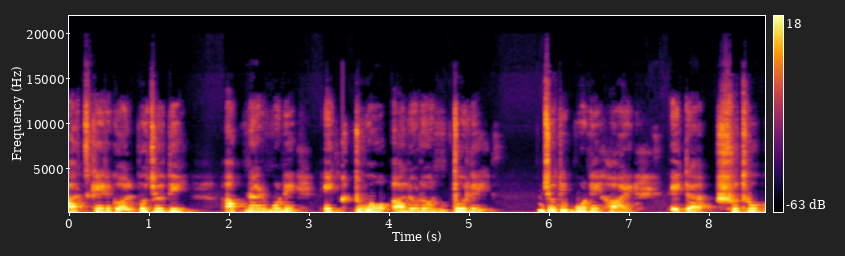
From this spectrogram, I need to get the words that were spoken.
আজকের গল্প যদি আপনার মনে একটুও আলোড়ন তোলে, যদি মনে হয় এটা শুধু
